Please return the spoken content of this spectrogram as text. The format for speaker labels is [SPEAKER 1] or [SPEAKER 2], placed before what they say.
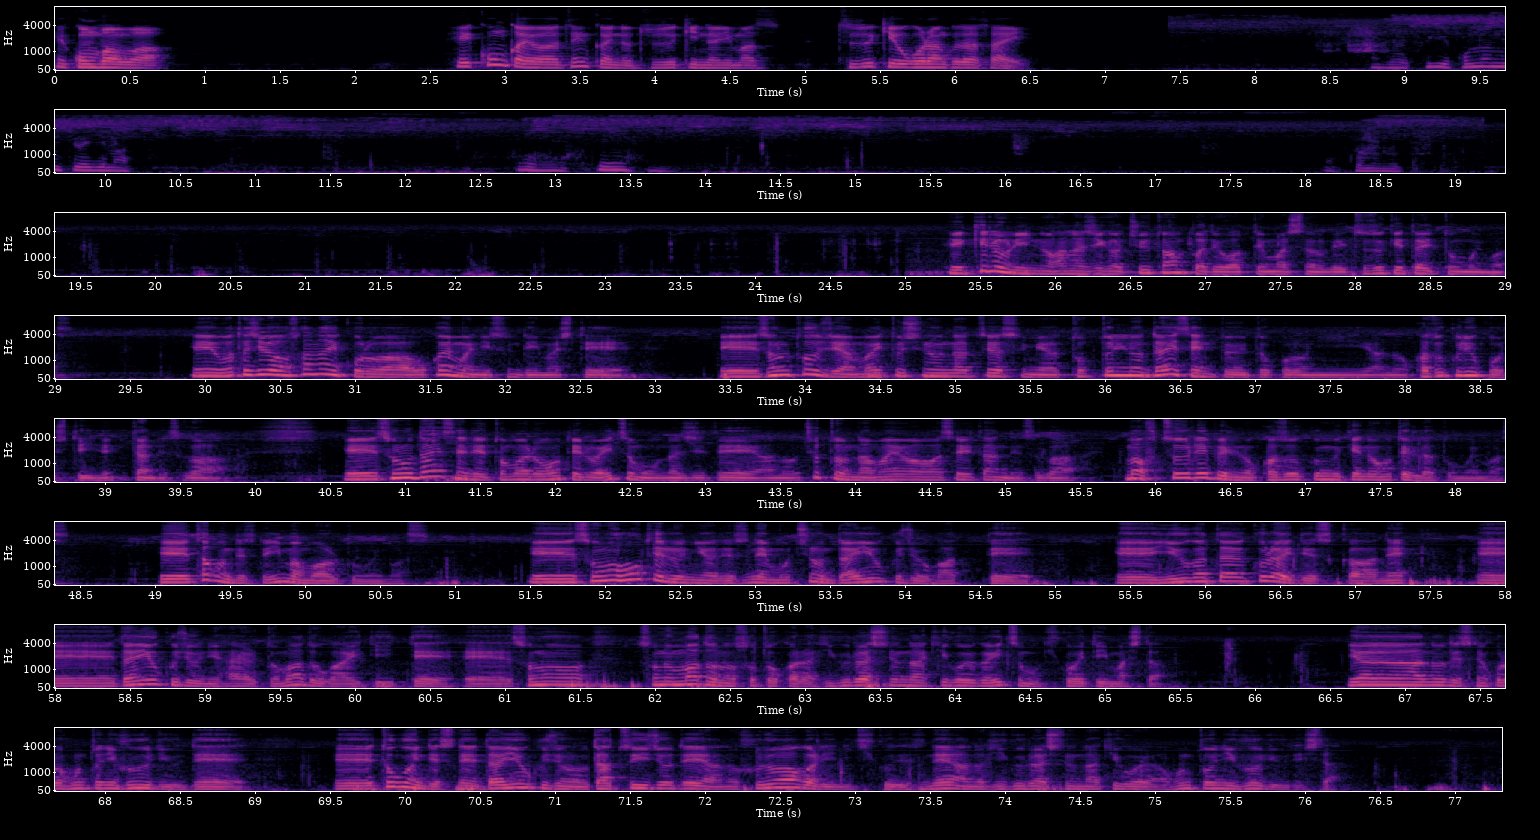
[SPEAKER 1] えこんばんは。え今回は前回の続きになります。続きをご覧ください。
[SPEAKER 2] じゃあ次、この道を行きます。おお、で、この道。
[SPEAKER 1] えケロリンの話が中途半端で終わってましたので続けたいと思います。えー私は幼い頃は岡山に住んでいまして、えーその当時は毎年の夏休みは鳥取の大山というところにあの家族旅行をしていたんですが、えーその大山で泊まるホテルはいつも同じであのちょっと名前は忘れたんですがまあ普通レベルの家族向けのホテルだと思います。えー多分ですね今もあると思います。えーそのホテルにはですねもちろん大浴場があって、えー夕方くらいですかね、えー大浴場に入ると窓が開いていて、えーそのその窓の外から日暮らしの鳴き声がいつも聞こえていました。いやあのですねこれ本当に風流で、えー特にですね大浴場の脱衣所であの風呂上がりに聞くですねあの日暮らしの鳴き声は本当に風流でした。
